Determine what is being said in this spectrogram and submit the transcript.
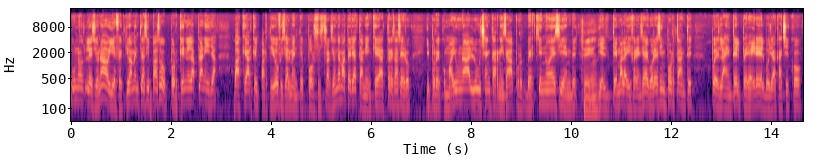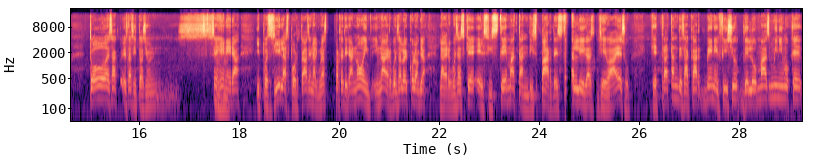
uno lesionado y efectivamente así pasó, porque en la planilla va a quedar que el partido oficialmente por sustracción de materia también queda 3 a 0 y porque como hay una lucha encarnizada por ver quién no desciende Sí. y el tema, la diferencia de goles es importante, pues la gente del Pereira y del Boyacá Chico, toda esa, esa situación se genera y pues sí, las portadas en algunas partes dirán, no, y una vergüenza lo de Colombia, la vergüenza es que el sistema tan dispar de estas ligas lleva a eso, que tratan de sacar beneficio de lo más mínimo que,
